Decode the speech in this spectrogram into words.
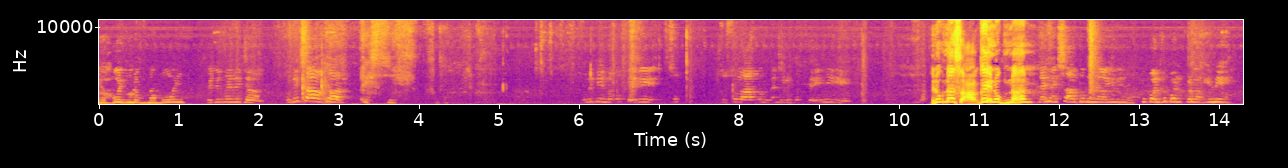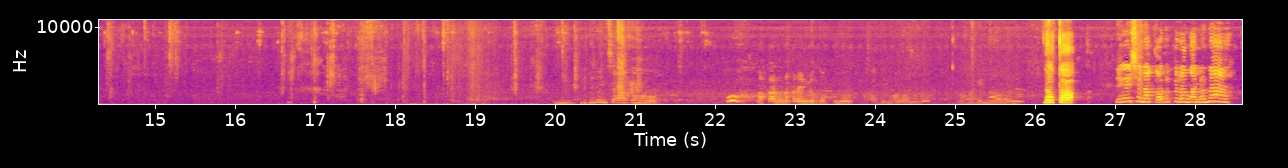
Iyo boy, hinog na boy. Pwede ni dyan? Uli sa aga. Ay sis. Susulatan na sa aga, inugnan. Kaya sa aga na ini. Hubal-hubal pa lang ini. Hmm, Pwede na sa aga mo. Huh, makaano na ka ng lubot mo. Makaginawa na mo. Makaginawa na. Nata. Di nga siya nakadot pero ang ano na.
